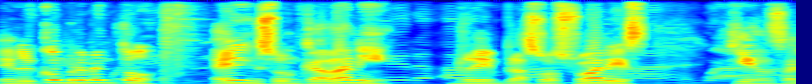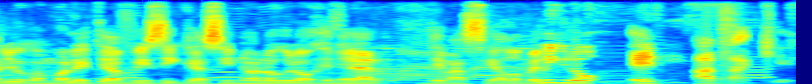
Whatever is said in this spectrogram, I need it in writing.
En el complemento, Edinson Cavani reemplazó a Suárez, quien salió con molestias físicas y no logró generar demasiado peligro en ataque.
